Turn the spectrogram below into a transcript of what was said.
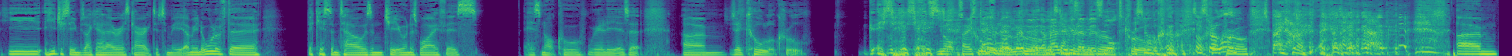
he he just seems like a hilarious character to me. I mean, all of the the kiss and tells and cheating on his wife is it's not cool, really, is it? Um, you say cool or cruel? It's, it's, It's not oh, it's cruel. definitely cruel. Imagine it's he said definitely it's cruel. not cruel. It's not cruel. It's It's not cruel. cruel. um,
